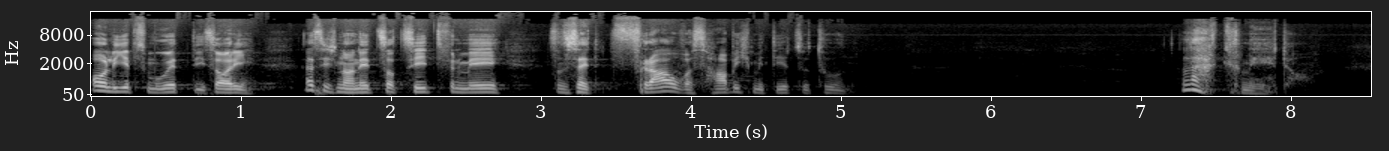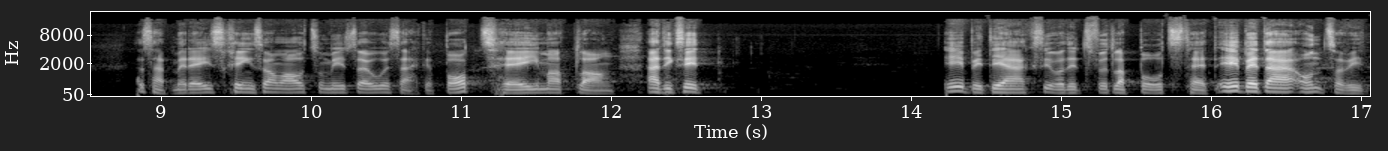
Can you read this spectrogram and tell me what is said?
oh liebes Mutti, sorry, es ist noch nicht so Zeit für mich, sondern er sagt, Frau, was habe ich mit dir zu tun? Leck mir doch. Das hat mir ein Kind so mal zu mir sagen Botz Heimat lang. Er hat gesagt, ich bin der, der dir das Viertel geputzt hat. Ich bin der und so weiter.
